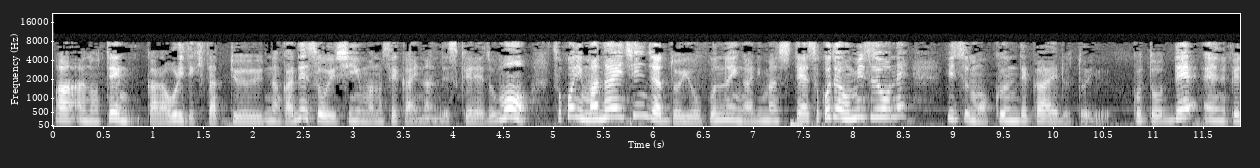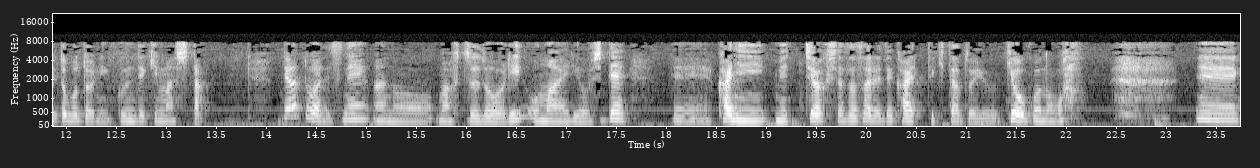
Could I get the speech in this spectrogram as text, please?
ああの天から降りてきたっていうなんかねそういう神話の世界なんですけれどもそこにマナイ神社というお国がありましてそこでお水をねいつも汲んで帰るということで、えー、ペットボトルに汲んできました。であとはですねあの、まあ、普通通りお参りをして、えー、蚊にめっちゃくちゃ刺されて帰ってきたという今日この頃、えー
